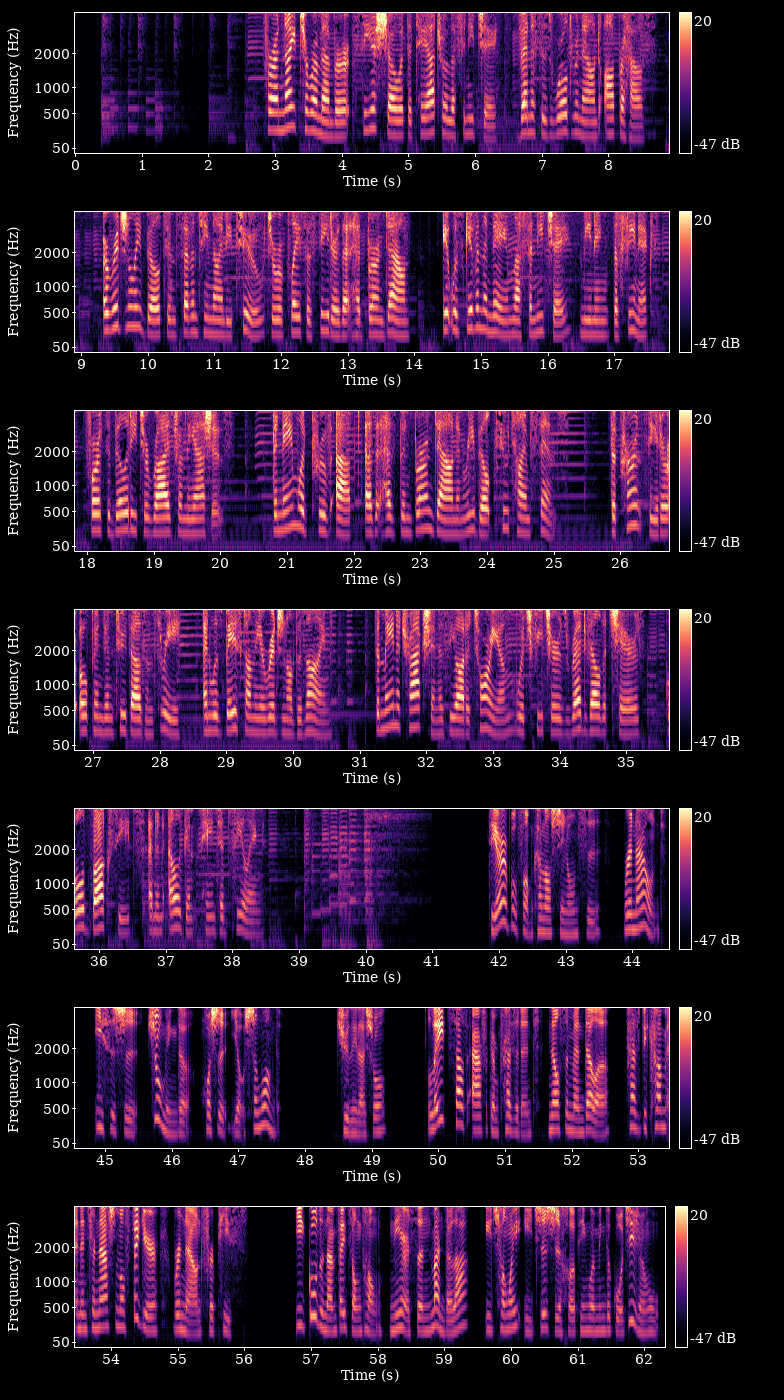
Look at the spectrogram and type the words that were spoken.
For a night to remember, see a show at the Teatro La Fenice, Venice's world renowned opera house. Originally built in 1792 to replace a theater that had burned down, it was given the name La Fenice, meaning the phoenix, for its ability to rise from the ashes. The name would prove apt as it has been burned down and rebuilt two times since. The current theater opened in 2003 and was based on the original design. The main attraction is the auditorium, which features red velvet chairs, gold box seats, and an elegant painted ceiling. 第二部分我们看到形容词 renowned，意思是着名的或是有声望的。举例来说，late South African President Nelson Mandela has become an international figure renowned for peace。已故的南非总统尼尔森·曼德拉 已成为以支持和平文明的国际人物。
